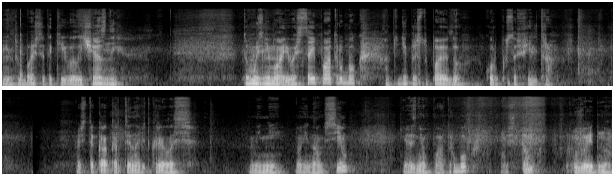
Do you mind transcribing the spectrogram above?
Він тут, бачите, такий величезний. Тому знімаю ось цей патрубок, а тоді приступаю до корпуса фільтра. Ось така картина відкрилась мені, ну і нам всім. Я зняв патрубок. Ось там видно.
